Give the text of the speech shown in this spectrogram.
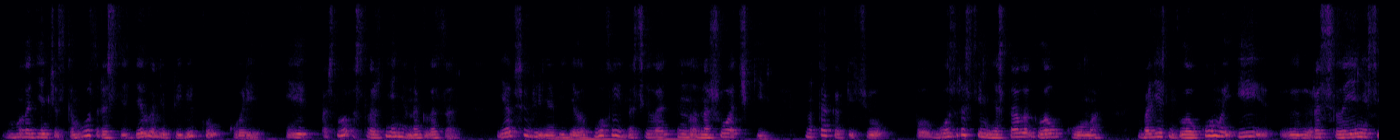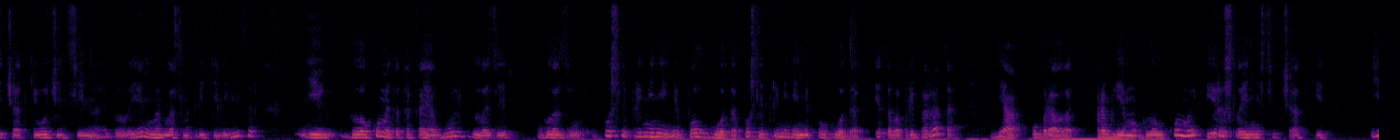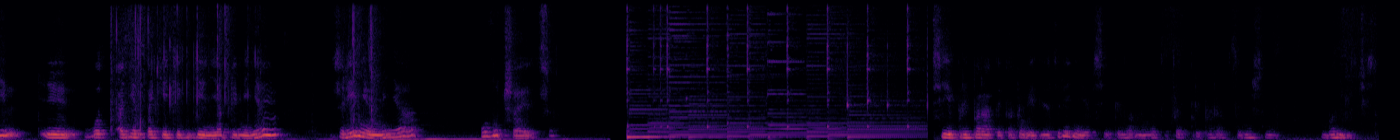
в младенческом возрасте сделали прививку кори, и пошло осложнение на глаза. Я все время видела плохо и носила, ношу очки. Но так как еще в возрасте мне стала глаукома, болезнь глаукомы и э, расслоение сетчатки очень сильное было. Я не могла смотреть телевизор, и глаукома это такая боль в глазе, в глазу. После применения полгода, после применения полгода этого препарата я убрала проблему глаукомы и расслоения сетчатки. И, и вот один пакетик в день я применяю, зрение у меня улучшается. Все препараты, которые для зрения, я все пила. Но вот этот препарат, конечно, бомбический.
